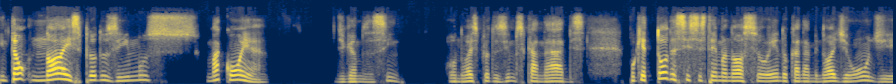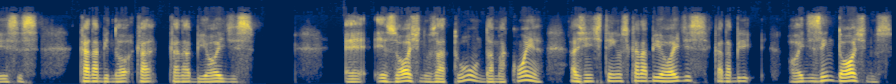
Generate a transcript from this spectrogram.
Então, nós produzimos maconha, digamos assim, ou nós produzimos cannabis, porque todo esse sistema nosso endocannabinoide, onde esses canabinoides é, exógenos atuam da maconha, a gente tem os canabinoides, canabinoides endógenos,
